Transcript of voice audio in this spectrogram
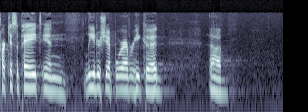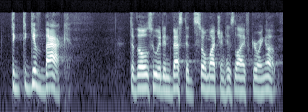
participate in leadership wherever he could, uh, to, to give back to those who had invested so much in his life growing up.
